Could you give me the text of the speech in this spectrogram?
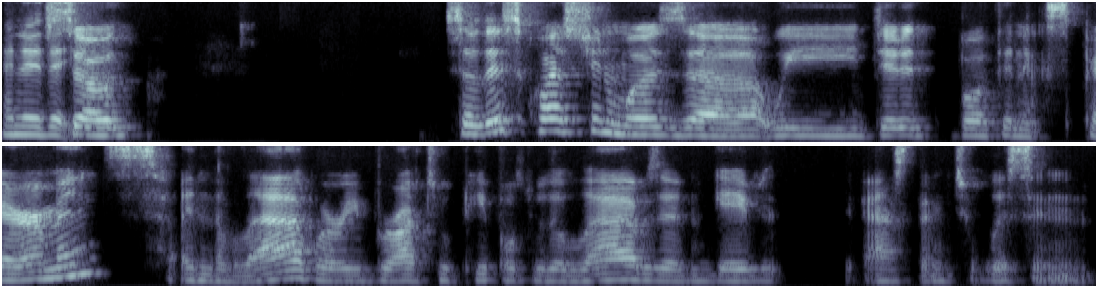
i know that so you... So this question was, uh, we did it both in experiments in the lab where we brought two people to the labs and gave, asked them to listen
